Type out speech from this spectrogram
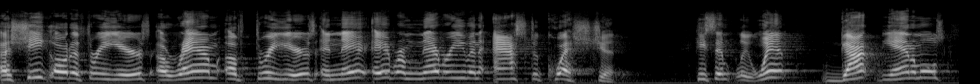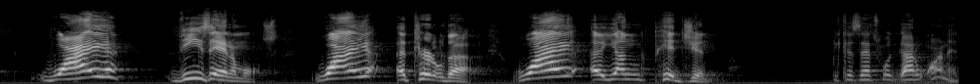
A she goat of three years, a ram of three years, and Abram never even asked a question. He simply went, got the animals. Why these animals? Why a turtle dove? Why a young pigeon? Because that's what God wanted.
